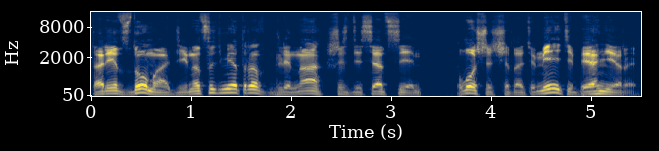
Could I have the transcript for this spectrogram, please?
Торец дома 11 метров, длина 67. Площадь считать умеете, пионеры?»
